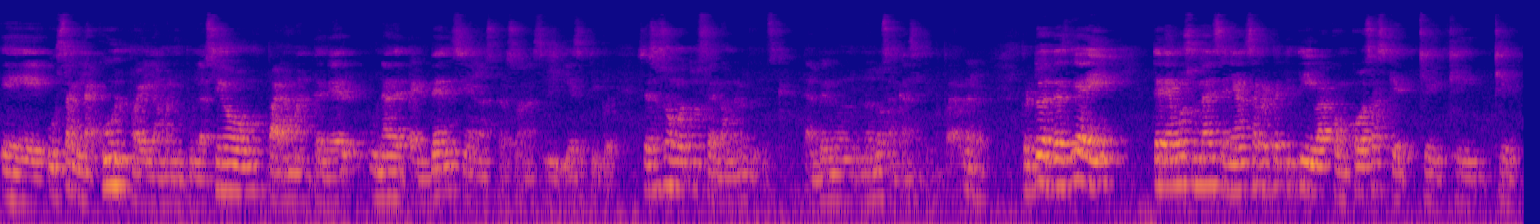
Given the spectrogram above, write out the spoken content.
eh, usan la culpa y la manipulación para mantener una dependencia en las personas y, ese tipo de Esos son otros fenómenos de los que tal vez no, no nos alcanza el tiempo para hablar. Pero entonces desde ahí tenemos una enseñanza repetitiva con cosas que, que, que, que,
